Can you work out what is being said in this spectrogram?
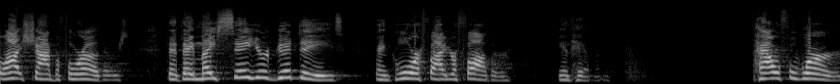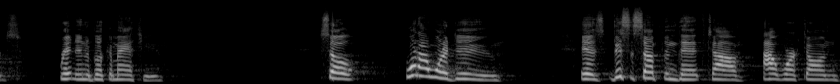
light shine before others, that they may see your good deeds and glorify your Father in heaven. Powerful words written in the book of Matthew. So, what I want to do is this is something that uh, I worked on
